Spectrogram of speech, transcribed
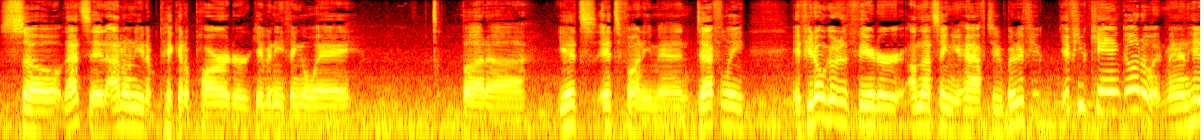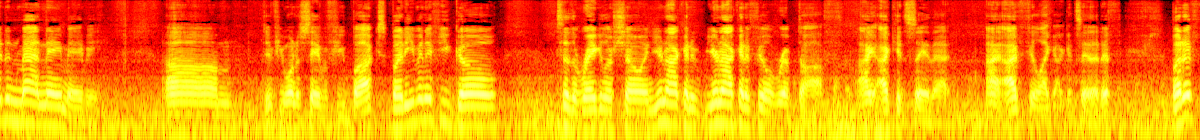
So that's it. I don't need to pick it apart or give anything away. But uh, it's it's funny, man. Definitely if you don't go to the theater, I'm not saying you have to, but if you if you can go to it, man, hidden matinee maybe. Um, if you want to save a few bucks, but even if you go to the regular showing, you're not gonna you're not gonna feel ripped off. I, I could say that. I, I feel like I could say that. If but if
